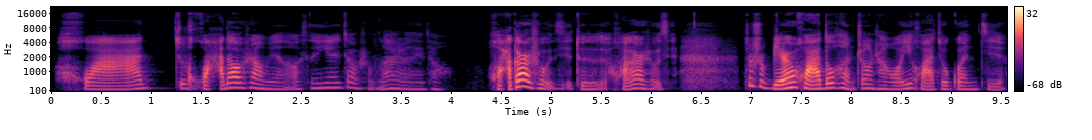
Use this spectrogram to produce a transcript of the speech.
滑，就滑到上面了。我现在应该叫什么来着？那叫滑盖手机。对对对，滑盖手机，就是别人滑都很正常，我一滑就关机，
